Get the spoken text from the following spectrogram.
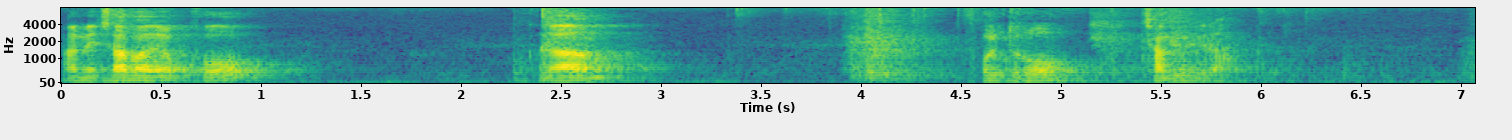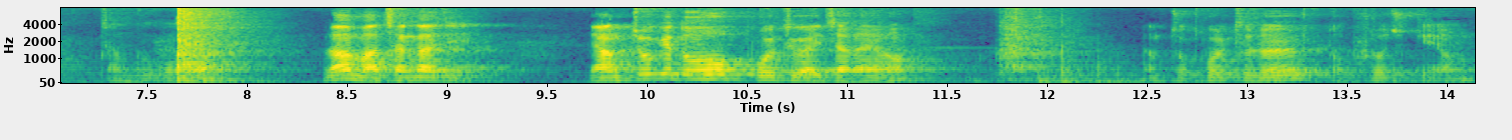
안에 잡아놓고 그 다음 볼트로 잠굽니다. 잠그고 그 다음 마찬가지 양쪽에도 볼트가 있잖아요. 양쪽 볼트를 또 풀어줄게요.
